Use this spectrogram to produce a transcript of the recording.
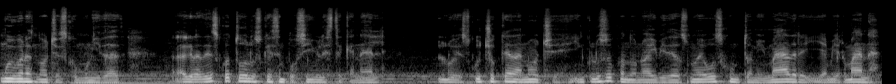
Muy buenas noches comunidad. Agradezco a todos los que hacen posible este canal. Lo escucho cada noche, incluso cuando no hay videos nuevos junto a mi madre y a mi hermana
